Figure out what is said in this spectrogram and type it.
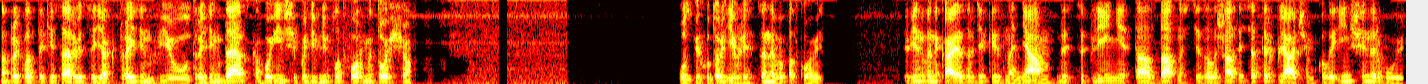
наприклад, такі сервіси, як TradingView, TradingDesk або інші подібні платформи тощо. Успіх у торгівлі це не випадковість. Він виникає завдяки знанням, дисципліні та здатності залишатися терплячим, коли інші нервують.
